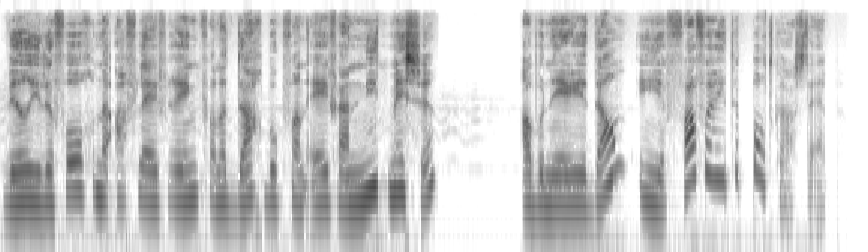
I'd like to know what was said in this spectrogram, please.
Wil je de volgende aflevering van het dagboek van Eva niet missen? Abonneer je dan in je favoriete podcast-app.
